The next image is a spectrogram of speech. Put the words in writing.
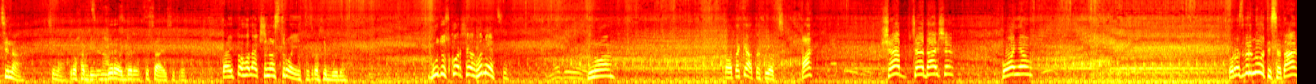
ціна. Ціна. Трохи бі... ціна дорог, кусає. дорог, кусається трохи. Та й того легше настроїти трохи буде. Буду скорше гонитися. Ну. Отаке то хлопці. А? Ще, ще далі? Поняв? Розвернутися, так?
